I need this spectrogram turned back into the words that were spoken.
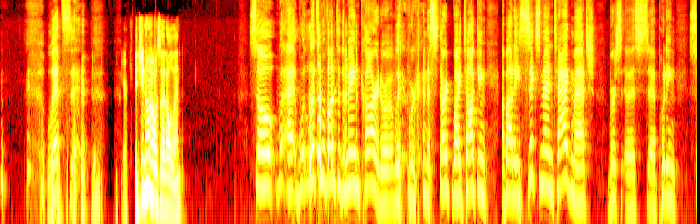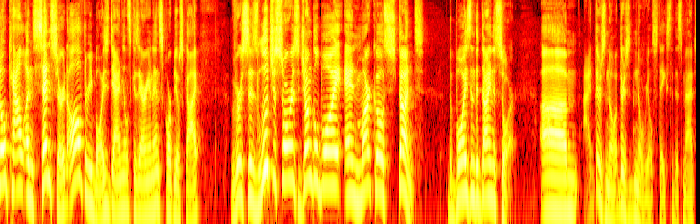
Let's. Did you know I was at all in? So uh, let's move on to the main card. Or we're going to start by talking about a six-man tag match versus uh, uh, putting SoCal Uncensored, all three boys, Daniels, Kazarian, and Scorpio Sky, versus Luchasaurus, Jungle Boy, and Marco Stunt the boys and the dinosaur. Um, I, there's no there's no real stakes to this match.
